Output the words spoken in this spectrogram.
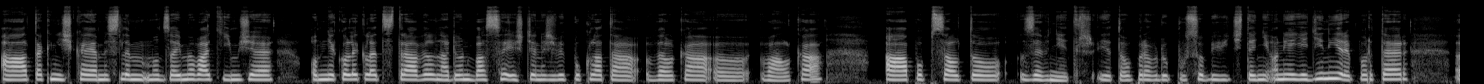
A ta knížka je, myslím, moc zajímavá tím, že on několik let strávil na Donbase, ještě než vypukla ta velká uh, válka a popsal to zevnitř. Je to opravdu působivý čtení. On je jediný reportér, eh,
